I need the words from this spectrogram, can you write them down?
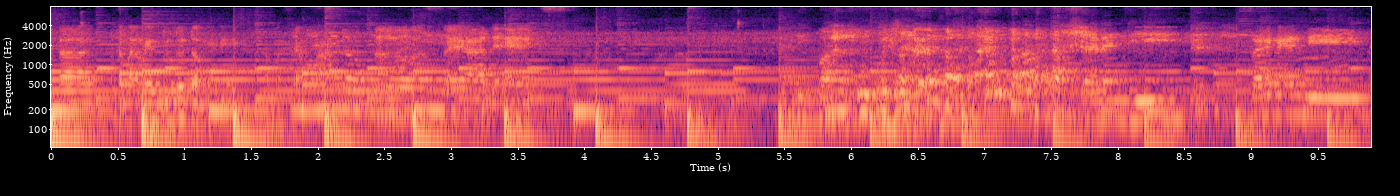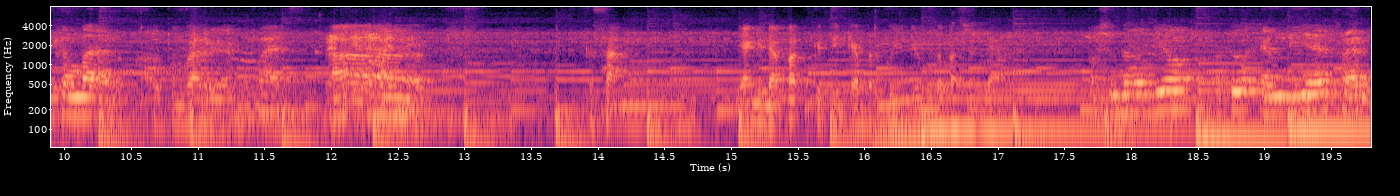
Eh, kenalin dulu dong ini sama siapa? Halo, saya ADX. Saya Randy Saya Andy. Kembar Oh, kembar ya. Kembar Ah, kesan yang didapat ketika berkunjung ke Pasundan. Pasundan Radio itu MD nya friend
